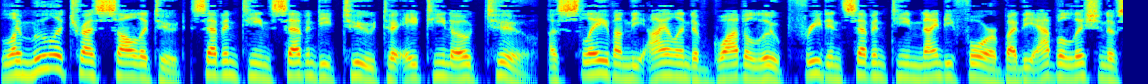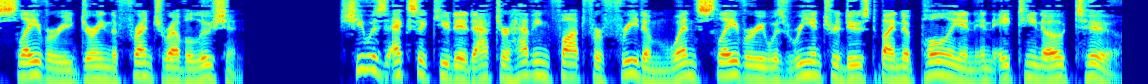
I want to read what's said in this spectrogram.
La Mulatresse Solitude 1772 a slave on the island of Guadeloupe freed in 1794 by the abolition of slavery during the French Revolution. She was executed after having fought for freedom when slavery was reintroduced by Napoleon in 1802.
